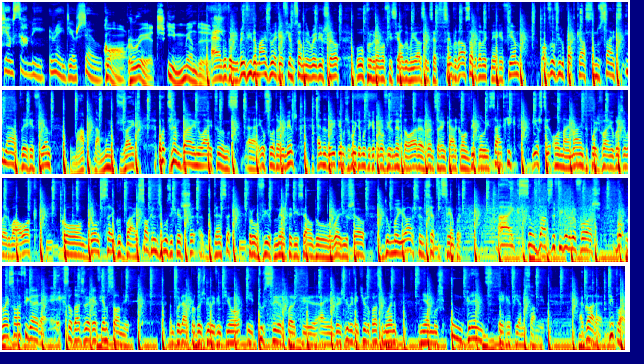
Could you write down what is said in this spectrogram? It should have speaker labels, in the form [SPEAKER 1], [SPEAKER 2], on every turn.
[SPEAKER 1] RFM Somni Radio Show
[SPEAKER 2] com Rich e Mendes.
[SPEAKER 3] Anda daí, bem-vindo a mais um RFM Somni Radio Show, o programa oficial do maior 107 de sempre, dá ao sábado à noite na RFM. Podes ouvir o podcast no site e na app da RFM, app que dá muito jeito, ou também no iTunes. Ah, eu sou António Mendes, anda daí, temos muita música para ouvir nesta hora. Vamos arrancar com Diplo e Sidekick, este On My Mind, depois vem o brasileiro Alok com Don't Say Goodbye. Só grandes músicas ah, de dança para ouvir nesta edição do Radio Show do maior sunset de sempre. Ai, que saudades da Figueira da Foz! Bom, não é só da Figueira, é que saudades do RFM Somni. Vamos olhar para 2021 e torcer para que em 2021, no próximo ano, tenhamos um grande RFM Somni. Agora, Diplo.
